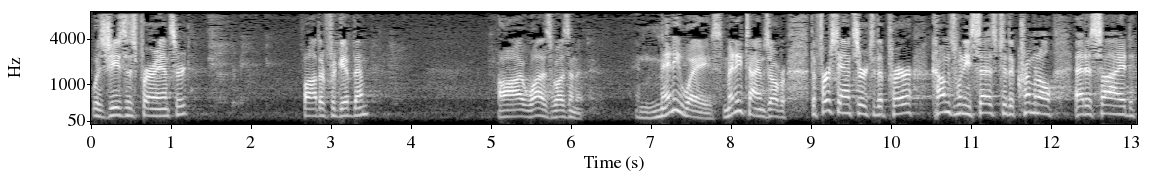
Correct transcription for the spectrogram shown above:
was Jesus' prayer answered? Father, forgive them? Oh, it was, wasn't it? In many ways, many times over. The first answer to the prayer comes when he says to the criminal at his side,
